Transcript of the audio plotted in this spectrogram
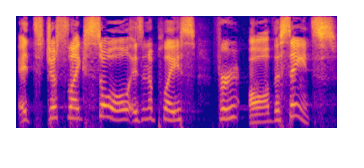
It's just like Soul isn't a place for all the saints.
